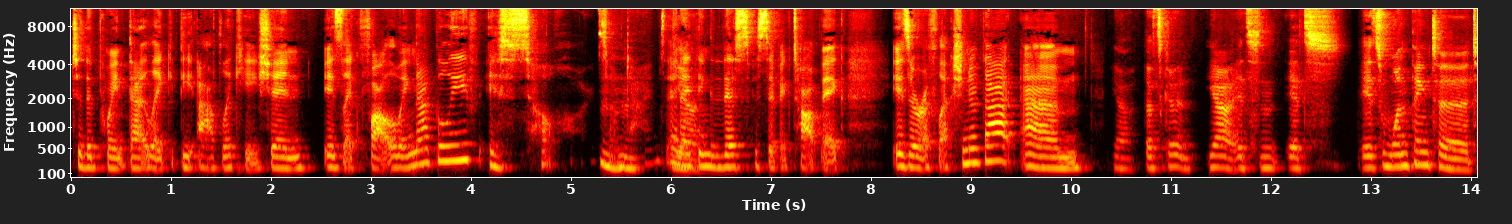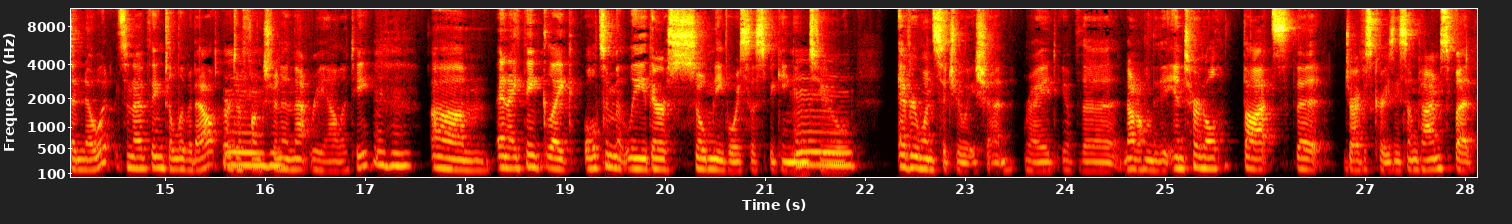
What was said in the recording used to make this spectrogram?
to the point that like the application is like following that belief is so hard mm-hmm. sometimes mm-hmm. and yeah. I think this specific topic is a reflection of that um yeah that's good yeah it's it's it's one thing to to know it it's another thing to live it out or to mm-hmm. function in that reality mm-hmm. um, and i think like ultimately there are so many voices speaking mm. into everyone's situation right you have the not only the internal thoughts that drive us crazy sometimes but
